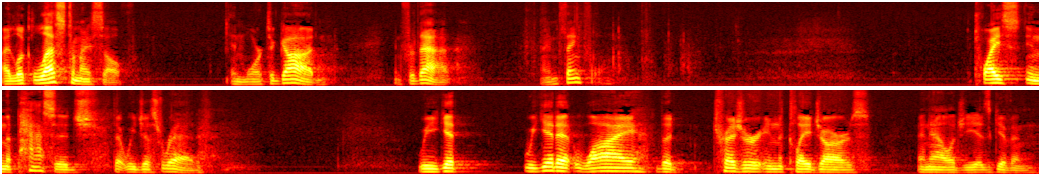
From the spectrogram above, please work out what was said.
I look less to myself and more to God. And for that, I am thankful. Twice in the passage that we just read, we get, we get at why the treasure in the clay jars analogy is given.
